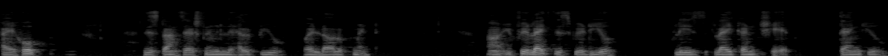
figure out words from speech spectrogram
I hope this transaction will help you while development. Uh, if you like this video please like and share. Thank you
